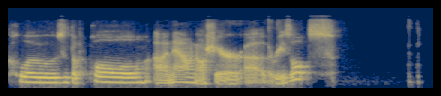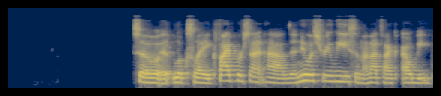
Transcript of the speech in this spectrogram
close the poll uh, now and I'll share uh, the results. So it looks like 5% have the newest release and then that's like I'll be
